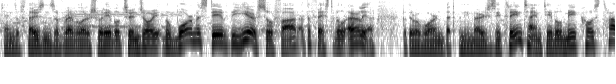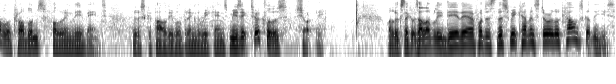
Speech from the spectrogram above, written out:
Tens of thousands of revellers were able to enjoy the warmest day of the year so far at the festival earlier but they were warned that an emergency train timetable may cause travel problems following the event. Lewis Capaldi will bring the weekend's music to a close shortly. Well, it looks like it was a lovely day there. What does this week have in store, though? Callum's got the news.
